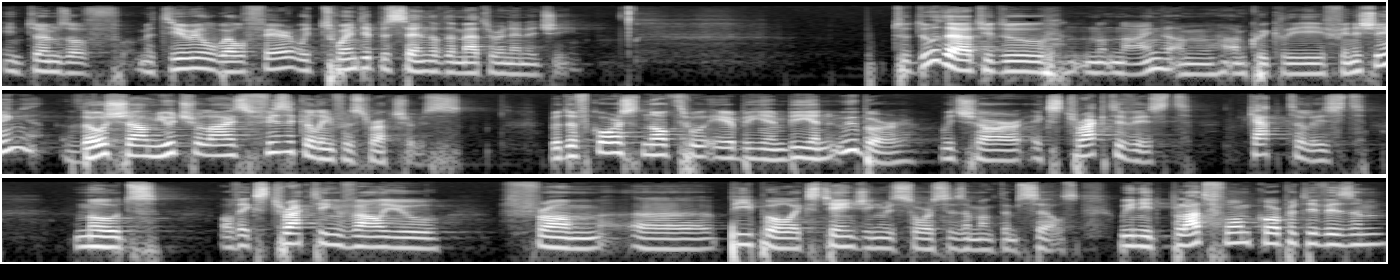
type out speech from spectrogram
in terms of material welfare with 20% of the matter and energy to do that, you do nine, I'm, I'm quickly finishing. Those shall mutualize physical infrastructures. But of course, not through Airbnb and Uber, which are extractivist, capitalist modes of extracting value from uh, people exchanging resources among themselves. We need platform cooperativism,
